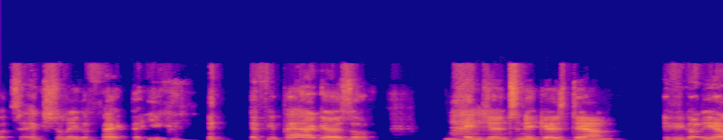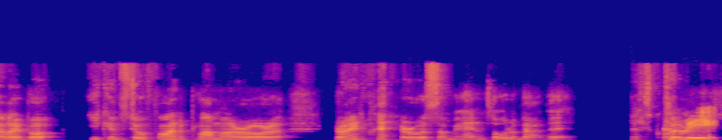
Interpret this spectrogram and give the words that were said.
It's actually the fact that you can, if your power goes off and your internet goes down, if you've got the yellow book, you can still find a plumber or a drain layer or something. I hadn't thought about that. That's correct.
